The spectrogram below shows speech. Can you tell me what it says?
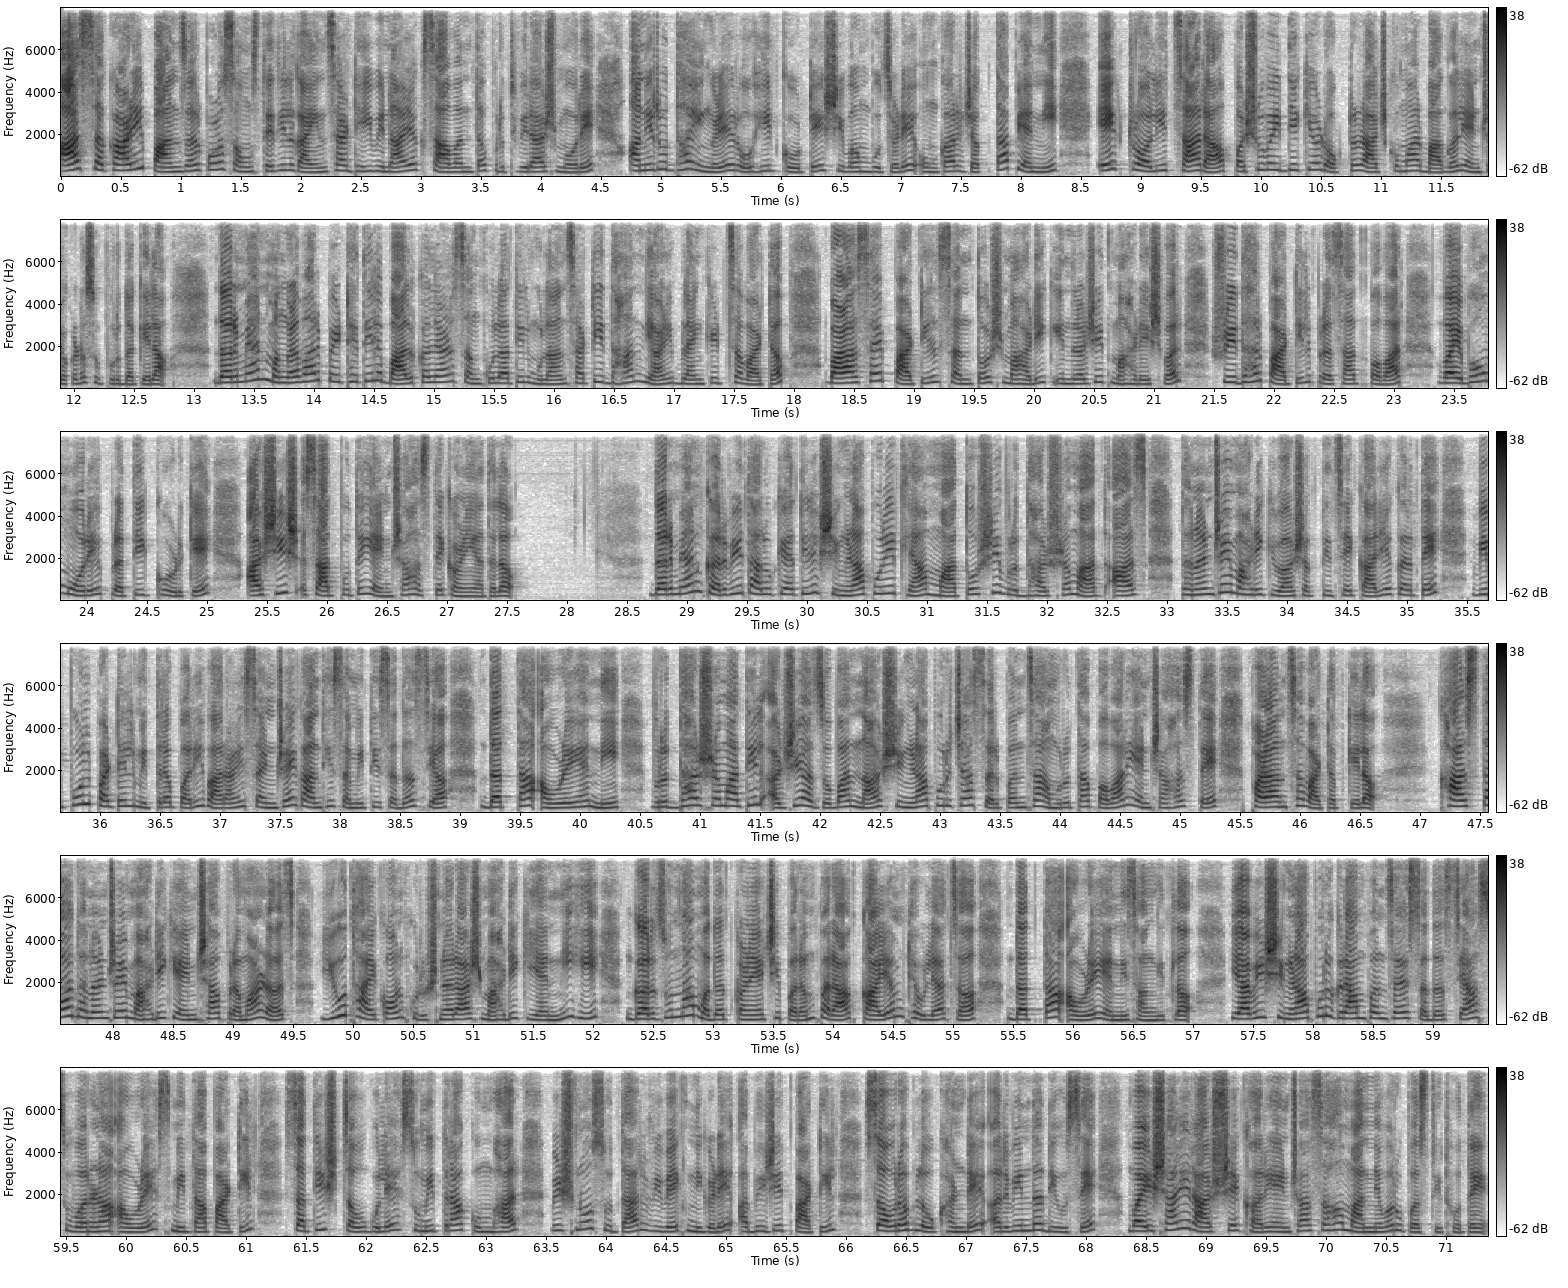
आज सकाळी पांजरपोळ संस्थेतील गायींसाठी विनायक सावंत पृथ्वीराज मोरे अनिरुद्ध इंगळे रोहित गोटे शिवम बुचडे ओंकार जगताप यांनी एक ट्रॉली चारा पशुवैद्यकीय डॉक्टर राजकुमार बागल यांच्याकडे सुपूर्द केला. दरम्यान मंगळवार पेठेतील बालकल्याण संकुलातील मुलांसाठी धान्य आणि ब्लँकेटचं वाटप बाळासाहेब पाटील संतोष महाडिक इंद्रजित महाडेश्वर श्रीधर पाटील प्रसाद पवार वैभव मोरे प्रतीक घोडके आशिष सातपुते यांच्या हस्ते करण्यात आलं. दरम्यान करवी तालुक्यातील शिंगणापूर इथल्या मातोश्री वृद्धाश्रमात आज धनंजय महाडिक युवा शक्तीचे कार्यकर्ते विपुल पटेल मित्र परिवार आणि संजय गांधी समिती सदस्य दत्ता आवळे यांनी वृद्धाश्रमातील आजी आजोबांना शिंगणापूरच्या सरपंच अमृता पवार यांच्या हस्ते फळांचं वाटप केलं. खासदार धनंजय महाडिक यांच्याप्रमाणेच युथ आयकॉन कृष्णराज महाडिक यांनीही गरजूंना मदत करण्याची परंपरा कायम ठेवल्याचं दत्ता आवळे यांनी सांगितलं. यावेळी शिंगणापूर ग्रामपंचायत सदस्या सुवर्णा आवळे स्मिता पाटील सतीश चौगुले सुमित्रा कुंभार विष्णू सुतार विवेक निगडे अभिजित पाटील सौरभ लोखंडे अरविंद दिवसे वैशाली राजशेखर यांच्यासह मान्यवर उपस्थित होते.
